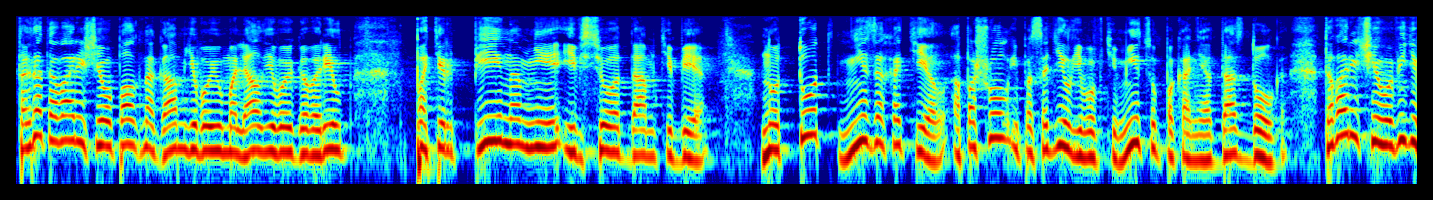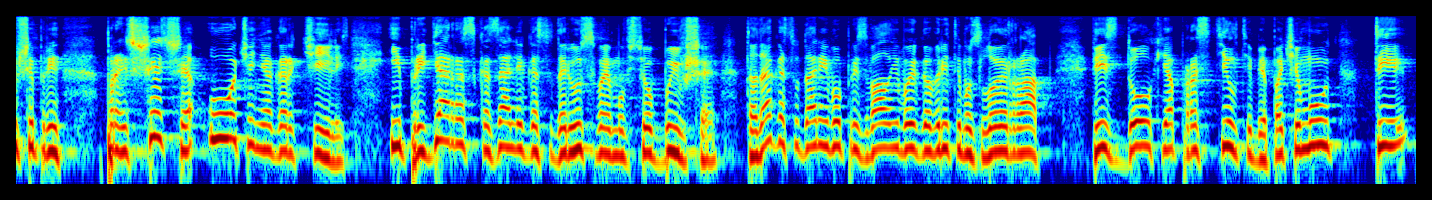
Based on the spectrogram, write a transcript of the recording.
Тогда товарищ его пал к ногам его и умолял его, и говорил, «Потерпи на мне, и все отдам тебе». Но тот не захотел, а пошел и посадил его в темницу, пока не отдаст долга. Товарищи его, видевшие при происшедшее, очень огорчились и, придя, рассказали государю своему все бывшее. Тогда государь его призвал его и говорит ему, злой раб, весь долг я простил тебе, почему ты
